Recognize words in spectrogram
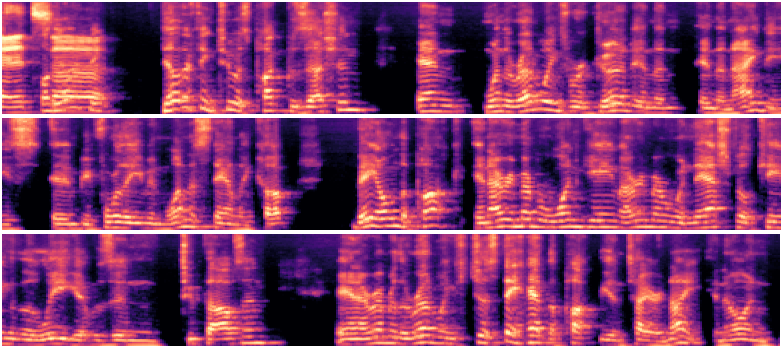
And it's well, the, other uh, thing, the other thing too is puck possession and when the Red Wings were good in the in the 90s and before they even won the Stanley Cup, they owned the puck. And I remember one game, I remember when Nashville came into the league, it was in 2000. And I remember the Red Wings just they had the puck the entire night, you know, and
